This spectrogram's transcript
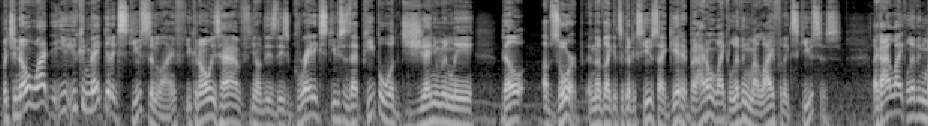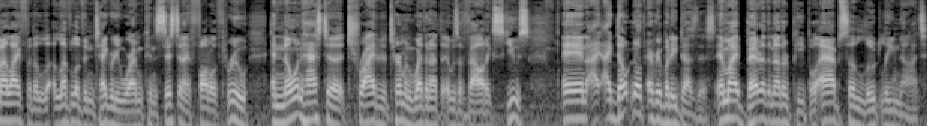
But you know what? You, you can make good excuses in life. You can always have you know these these great excuses that people will genuinely they'll absorb, and they're like, "It's a good excuse. I get it." But I don't like living my life with excuses. Like I like living my life with a level of integrity where I'm consistent, I follow through, and no one has to try to determine whether or not it was a valid excuse. And I, I, don't know if everybody does this. Am I better than other people? Absolutely not.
